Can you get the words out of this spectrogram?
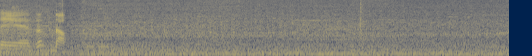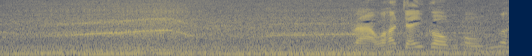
Xe rất độc. Rào quá cháy côn uổng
